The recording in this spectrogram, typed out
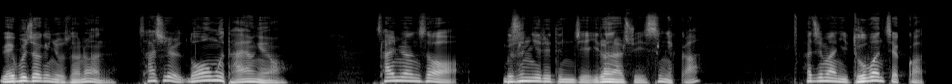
외부적인 요소는 사실 너무 다양해요. 살면서 무슨 일이든지 일어날 수 있으니까. 하지만 이 두 번째 것,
